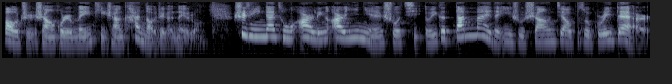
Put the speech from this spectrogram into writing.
报纸上或者媒体上看到这个内容。事情应该从二零二一年说起，有一个丹麦的艺术商叫做 g r e d a r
